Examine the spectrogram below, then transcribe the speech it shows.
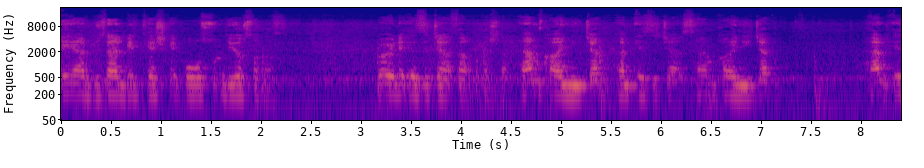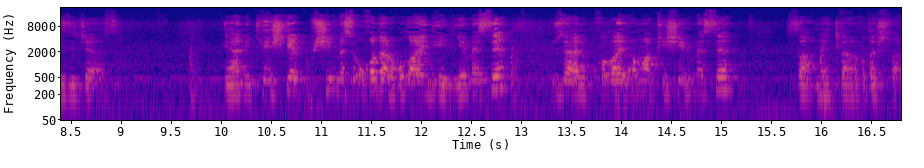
Eğer güzel bir keşkek olsun diyorsanız. Böyle ezeceğiz arkadaşlar. Hem kaynayacak hem ezeceğiz. Hem kaynayacak hem ezeceğiz. Yani keşkek pişirmesi o kadar kolay değil. Yemesi güzel, kolay ama pişirmesi zahmetli arkadaşlar.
